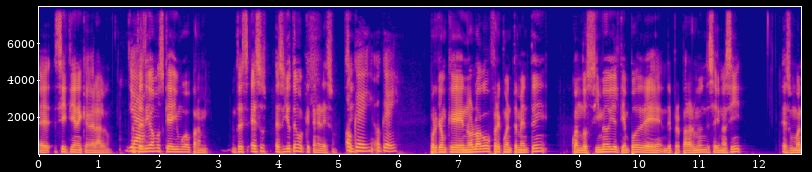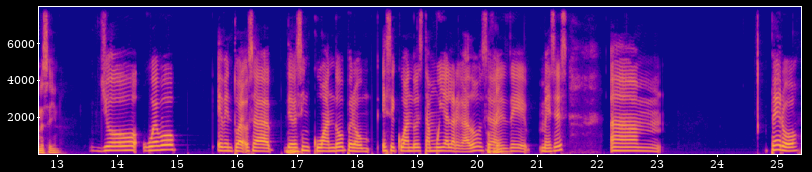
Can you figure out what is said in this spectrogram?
Eh, sí tiene que haber algo. Ya. Entonces digamos que hay un huevo para mí. Entonces eso, es- eso yo tengo que tener eso. ¿sí? Ok, ok. Porque aunque no lo hago frecuentemente, cuando sí me doy el tiempo de, de prepararme un desayuno así, es un buen desayuno. Yo huevo eventual, o sea, de vez en cuando, pero ese cuando está muy alargado, o sea, es de meses. Pero,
